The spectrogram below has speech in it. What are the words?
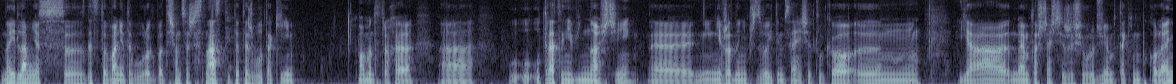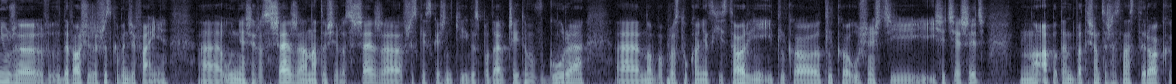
No i dla mnie zdecydowanie to był rok 2016 to też był taki moment trochę e, utraty niewinności, e, nie w żadnym nieprzyzwoitym sensie, tylko ja miałem to szczęście, że się urodziłem w takim pokoleniu, że wydawało się, że wszystko będzie fajnie. E, Unia się rozszerza, NATO się rozszerza, wszystkie wskaźniki gospodarcze idą w górę, no po prostu koniec historii i tylko, tylko usiąść i, i się cieszyć. No a potem 2016 rok y,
